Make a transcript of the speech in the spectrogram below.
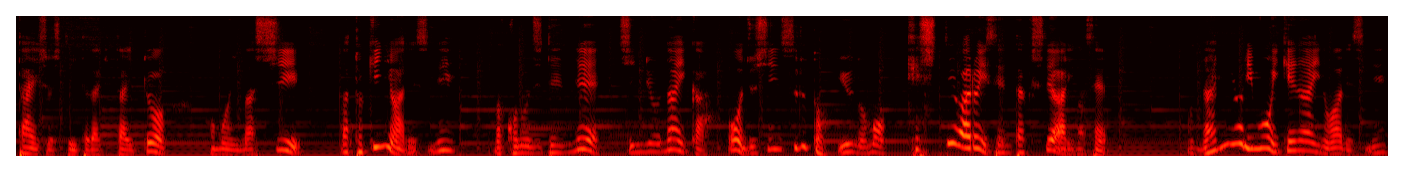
対処していただきたいと思いますし、まあ、時にはですね、まあ、この時点で心療内科を受診するというのも決して悪い選択肢ではありません。何よりもいけないのはですね、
